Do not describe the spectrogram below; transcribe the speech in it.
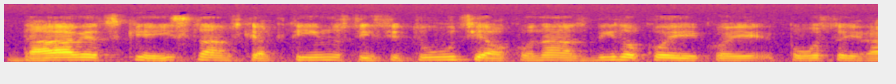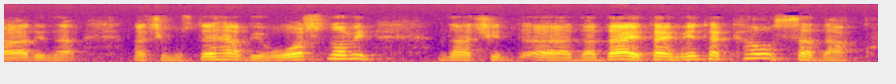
davjetske, islamske aktivnosti, institucija oko nas, bilo koji koji postoji radi. Na, znači mustehab je u osnovi znači, da daje taj metak kao sadaku.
